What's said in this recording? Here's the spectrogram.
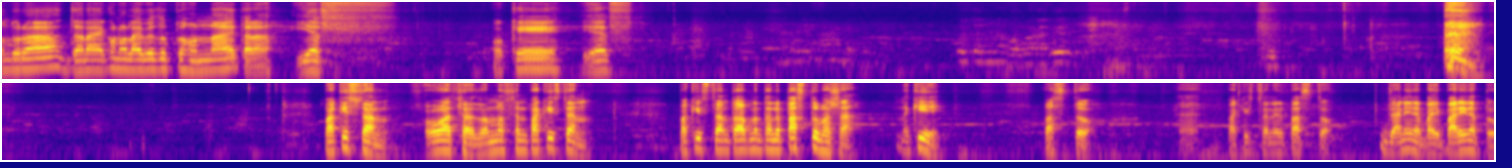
বন্ধুরা, যারা এখনও লাইভে যুক্ত হন নাই, তারা ইয়েস ওকে ইয়েস পাকিস্তান। ও আচ্ছা জন্মস্থান পাকিস্তান। পাকিস্তান তো আপনার তাহলে পাস্তো ভাষা, নাকি? পাস্তো হ্যাঁ পাকিস্তানের পাস্তো। জানি না, ভাই, পারি না তো।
